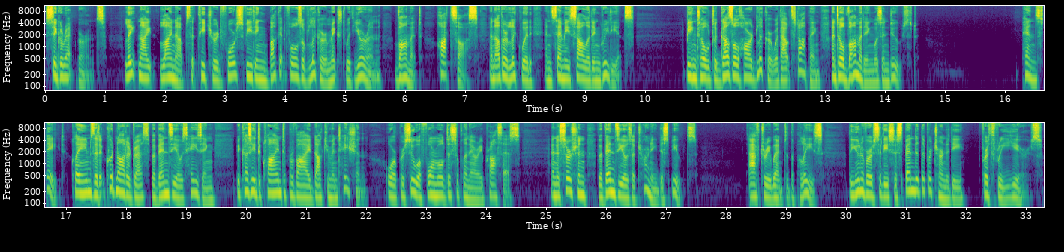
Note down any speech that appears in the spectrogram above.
cigarette burns, late night lineups that featured force feeding bucketfuls of liquor mixed with urine, vomit, hot sauce, and other liquid and semi solid ingredients, being told to guzzle hard liquor without stopping until vomiting was induced. Penn State claims that it could not address Vivenzio's hazing because he declined to provide documentation or pursue a formal disciplinary process, an assertion Vivenzio's attorney disputes. After he went to the police, the university suspended the fraternity for three years.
